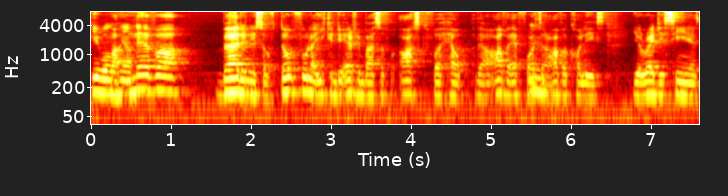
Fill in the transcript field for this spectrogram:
You will, But yeah. never burden yourself. Don't feel like you can do everything by yourself. Ask for help. There are other F1s, Mm. there are other colleagues, your reg is seniors.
